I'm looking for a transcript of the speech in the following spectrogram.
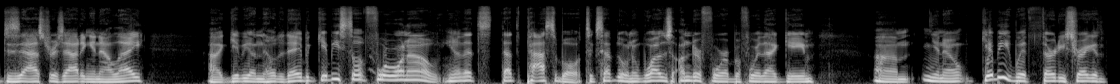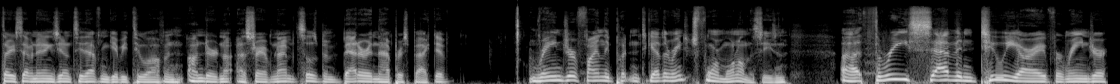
disastrous outing in LA. Uh, Gibby on the hill today, but Gibby's still at 4-1-0. You know, that's that's passable. It's acceptable. And it was under four before that game. Um, you know, Gibby with 30 strikeouts and 37 innings, you don't see that from Gibby too often. Under a straight up nine, but still has been better in that perspective. Ranger finally putting together. Rangers 4 1 on the season. Uh, 3.72 ERA for Ranger.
